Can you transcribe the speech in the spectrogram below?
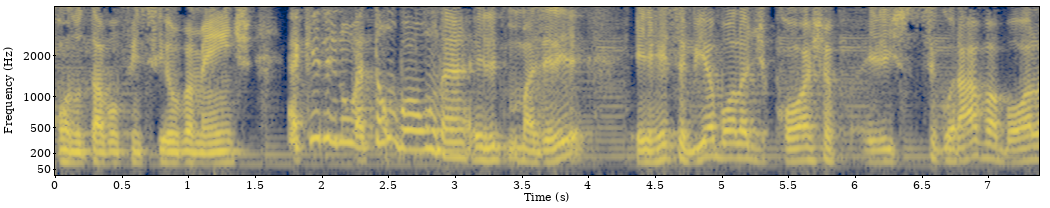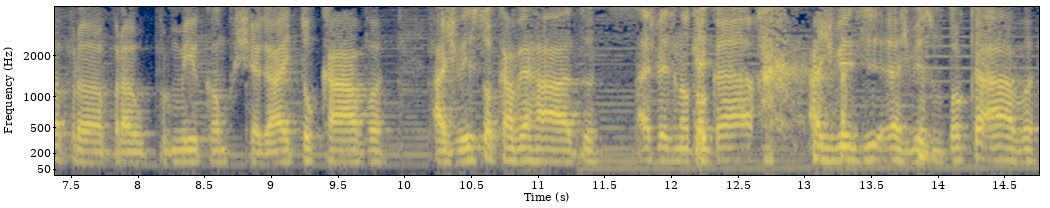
quando estava ofensivamente. É que ele não é tão bom, né? Ele, mas ele, ele recebia a bola de coxa, ele segurava a bola para o meio-campo chegar e tocava. Às vezes tocava errado. Às vezes não tocava. Às vezes, às vezes não tocava.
